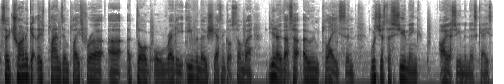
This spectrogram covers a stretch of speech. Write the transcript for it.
So trying to get those plans in place for a, a, a dog already, even though she hasn't got somewhere, you know, that's her own place, and was just assuming, I assume in this case,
